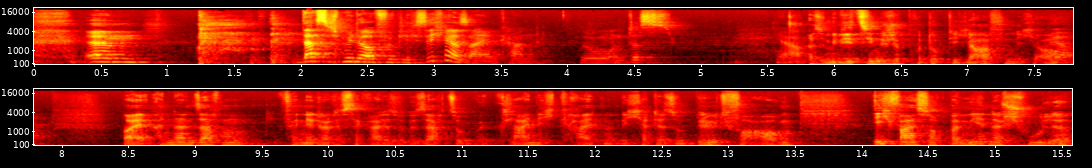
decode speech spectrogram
ähm, dass ich mir da auch wirklich sicher sein kann. So, und das, ja. Also medizinische Produkte, ja, finde ich auch. Ja. Bei anderen Sachen, Fenja, du hattest ja gerade so gesagt, so Kleinigkeiten. Und ich hatte so ein Bild vor Augen. Ich weiß noch, bei mir in der Schule,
